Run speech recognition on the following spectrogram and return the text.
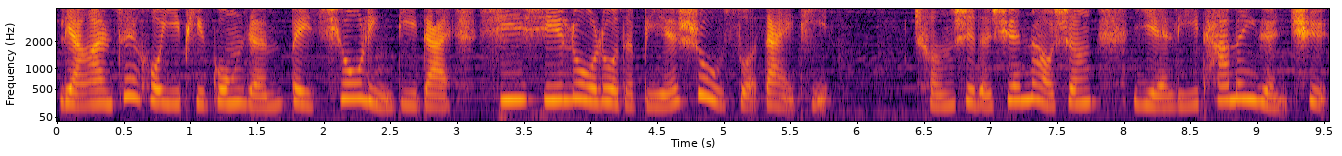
两岸最后一批工人被丘陵地带稀稀落落的别墅所代替，城市的喧闹声也离他们远去，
